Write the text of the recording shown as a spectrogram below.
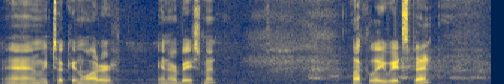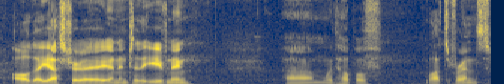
and we took in water in our basement. Luckily, we had spent all day yesterday and into the evening um, with help of lots of friends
